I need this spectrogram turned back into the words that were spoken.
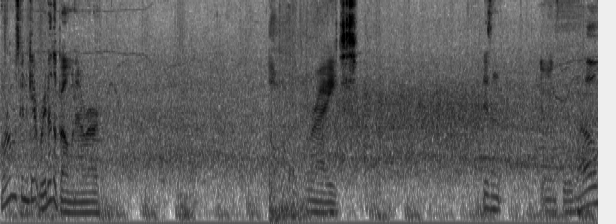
Thought I was going to get rid of the bow and arrow. Chiefs. It isn't doing too well.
